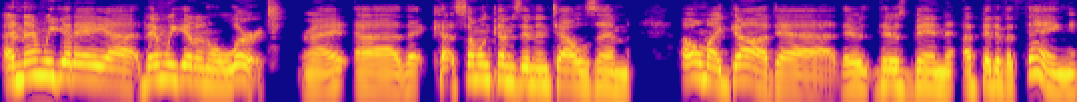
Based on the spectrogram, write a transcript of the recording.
And then we get a uh, then we get an alert, right? Uh, that someone comes in and tells him, "Oh my God, uh, there there's been a bit of a thing.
